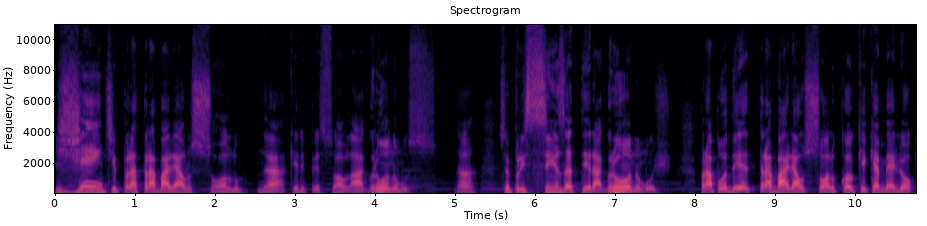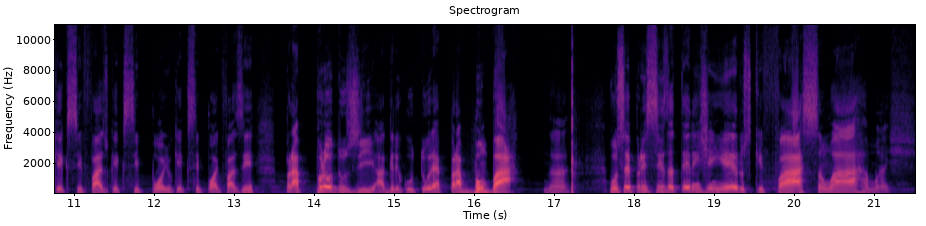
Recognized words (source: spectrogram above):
gente para trabalhar o solo, né? aquele pessoal lá, agrônomos. Né? Você precisa ter agrônomos para poder trabalhar o solo, o que, que é melhor, o que, que se faz, o que, que se põe, o que, que se pode fazer para produzir. A agricultura é para bombar. Né? Você precisa ter engenheiros que façam armas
